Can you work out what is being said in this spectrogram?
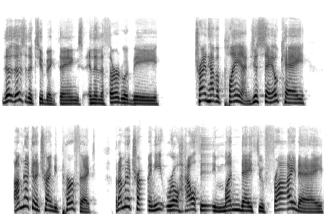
those are the two big things. And then the third would be try and have a plan. Just say, okay, I'm not going to try and be perfect, but I'm going to try and eat real healthy Monday through Friday.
